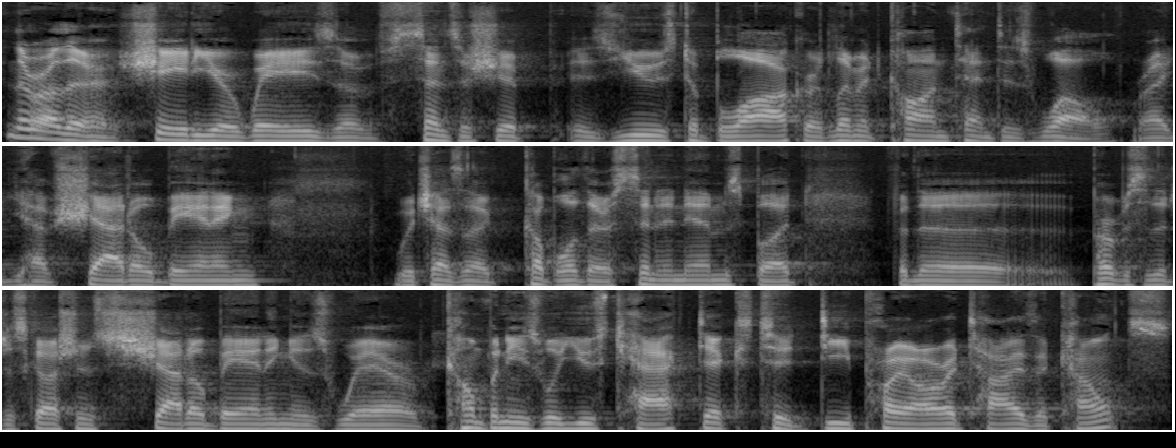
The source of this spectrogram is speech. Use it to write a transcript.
And there are other shadier ways of censorship is used to block or limit content as well, right? You have shadow banning, which has a couple other synonyms, but for the purpose of the discussion, shadow banning is where companies will use tactics to deprioritize accounts.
